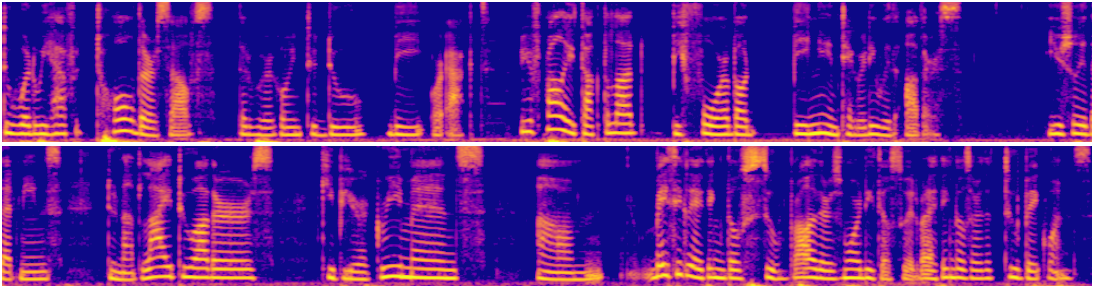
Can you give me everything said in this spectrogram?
to what we have told ourselves that we're going to do, be, or act. We've probably talked a lot before about being in integrity with others. Usually that means do not lie to others, keep your agreements. Um, basically, I think those two. Probably there's more details to it, but I think those are the two big ones.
